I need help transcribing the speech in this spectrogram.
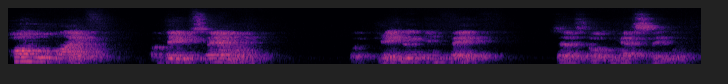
humble life of Jacob's family. But Jacob, in faith, says, Oh, yes, they will.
